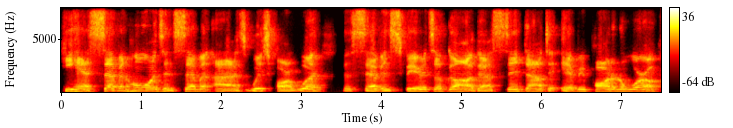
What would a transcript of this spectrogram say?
He has seven horns and seven eyes, which are what? The seven spirits of God that are sent out to every part of the world.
